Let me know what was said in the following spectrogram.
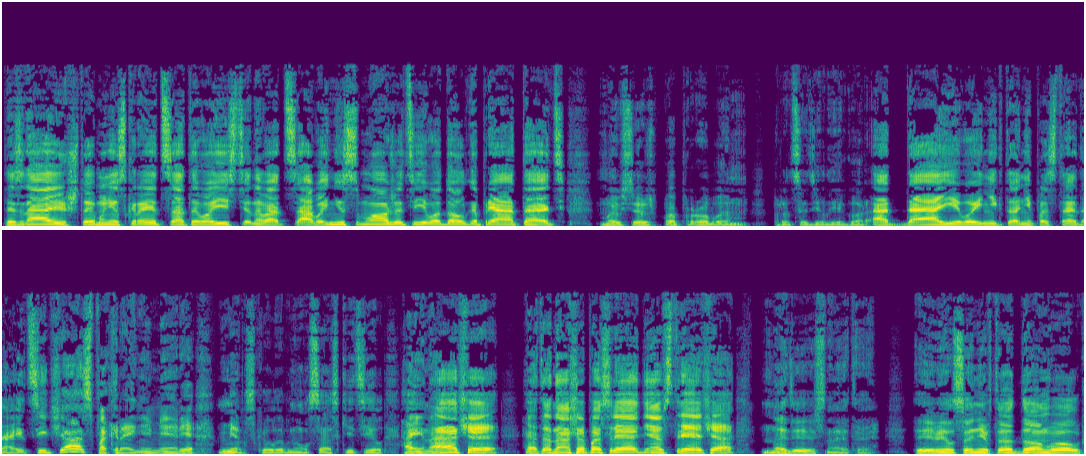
Ты знаешь, что ему не скрыться от его истинного отца. Вы не сможете его долго прятать!» «Мы все же попробуем», — процедил Егор. «Отдай его, и никто не пострадает. Сейчас, по крайней мере», — мерзко улыбнулся Аскетил. «А иначе это наша последняя встреча». «Надеюсь на это. Ты явился не в тот дом, волк!»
